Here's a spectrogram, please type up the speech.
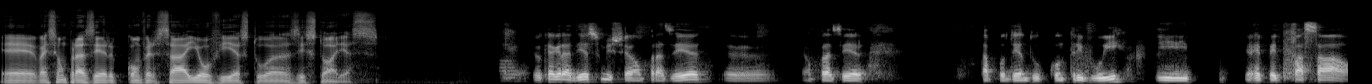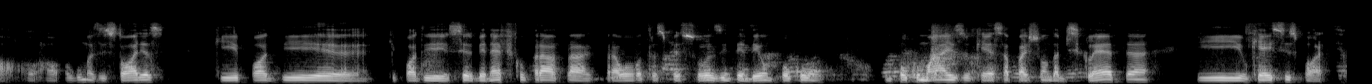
É, vai ser um prazer conversar e ouvir as tuas histórias. Eu que agradeço, Michel, é um prazer. É, é um prazer estar podendo contribuir e, de repente, passar algumas histórias que pode que pode ser benéfico para outras pessoas entender um pouco um pouco mais o que é essa paixão da bicicleta e o que é esse esporte.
